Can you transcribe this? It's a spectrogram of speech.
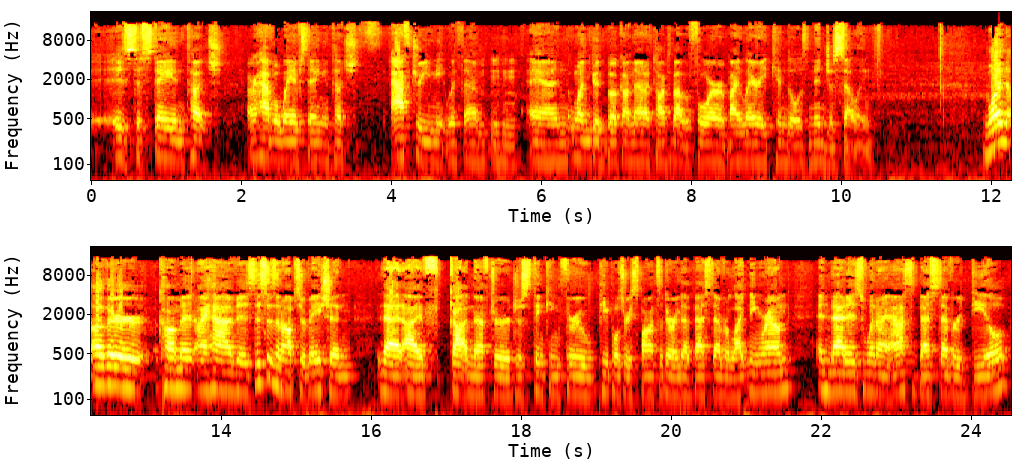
is to stay in touch or have a way of staying in touch after you meet with them. Mm-hmm. And one good book on that I've talked about before by Larry Kendall is Ninja Selling. One other comment I have is this is an observation that I've gotten after just thinking through people's responses during the best ever lightning round, and that is when I ask best ever deal,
